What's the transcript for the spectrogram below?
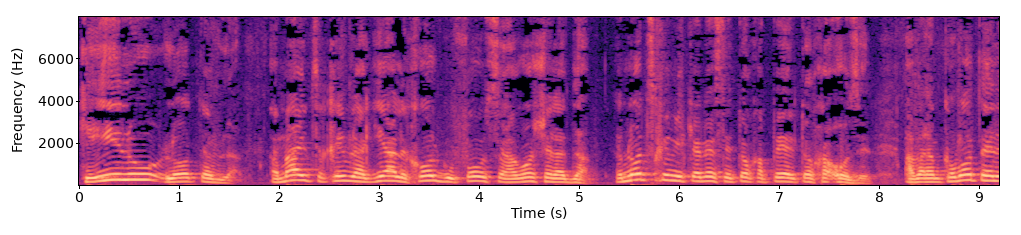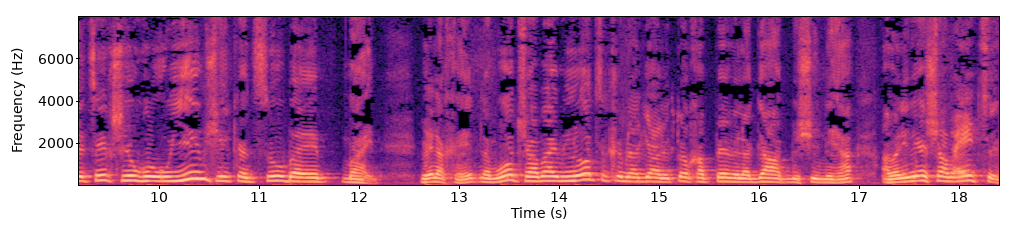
כאילו לא טבלה. המים צריכים להגיע לכל גופו ושערו של אדם. הם לא צריכים להיכנס לתוך הפה, לתוך האוזן, אבל המקומות האלה צריך שיהיו ראויים שייכנסו בהם מים. ולכן, למרות שהמים לא צריכים להגיע לתוך הפה ולגעת בשיניה, אבל אם יש שם עצם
